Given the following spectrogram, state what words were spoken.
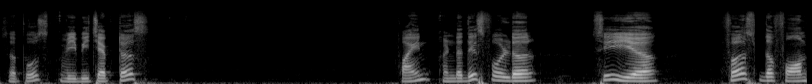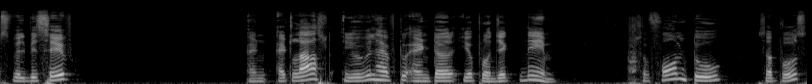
Suppose VB chapters. Fine under this folder see here first the forms will be saved and at last you will have to enter your project name. So form 2 suppose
